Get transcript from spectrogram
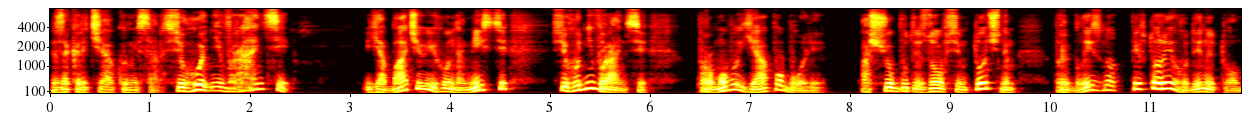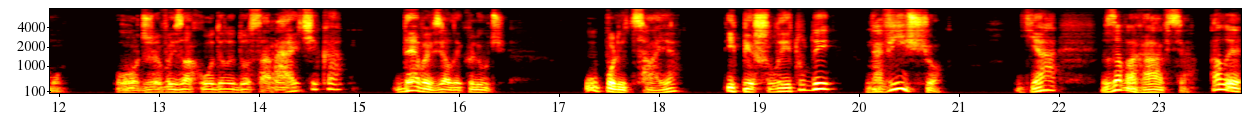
закричав комісар. Сьогодні вранці? Я бачив його на місці сьогодні вранці, промовив я поболі. А щоб бути зовсім точним, приблизно півтори години тому. Отже, ви заходили до сарайчика? Де ви взяли ключ? У поліцая і пішли туди? Навіщо? Я завагався, але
